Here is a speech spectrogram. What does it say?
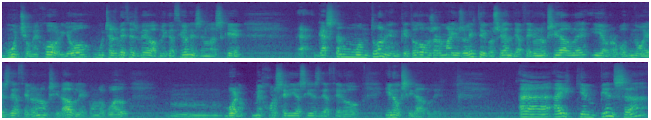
mucho mejor. Yo muchas veces veo aplicaciones en las que eh, gastan un montón en que todos los armarios eléctricos sean de acero inoxidable y el robot no es de acero inoxidable, con lo cual, mm, bueno, mejor sería si es de acero inoxidable. Ah, hay quien piensa,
